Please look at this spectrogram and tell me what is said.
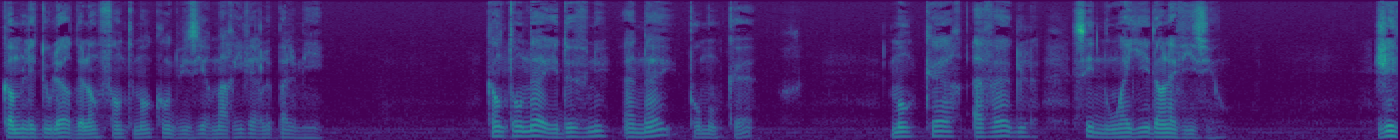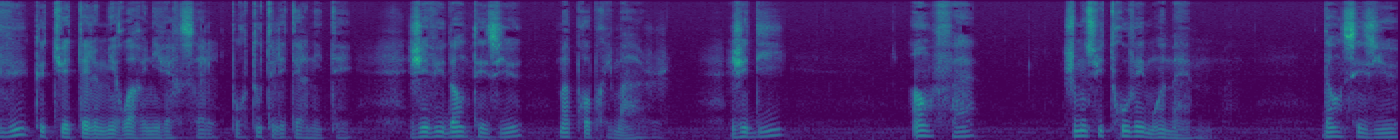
comme les douleurs de l'enfantement conduisirent Marie vers le palmier. Quand ton œil est devenu un œil pour mon cœur, mon cœur aveugle s'est noyé dans la vision. J'ai vu que tu étais le miroir universel pour toute l'éternité. J'ai vu dans tes yeux ma propre image. J'ai dit, enfin, je me suis trouvé moi-même. Dans ses yeux,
